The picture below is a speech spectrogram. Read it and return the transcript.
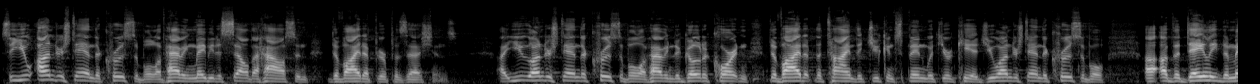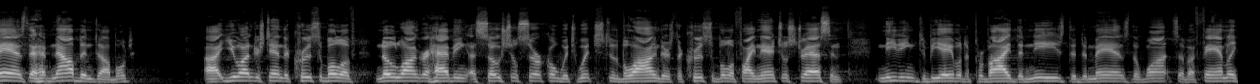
So you understand the crucible of having maybe to sell the house and divide up your possessions. Uh, you understand the crucible of having to go to court and divide up the time that you can spend with your kids. You understand the crucible uh, of the daily demands that have now been doubled. Uh, you understand the crucible of no longer having a social circle which which to belong. There's the crucible of financial stress and needing to be able to provide the needs, the demands, the wants of a family.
